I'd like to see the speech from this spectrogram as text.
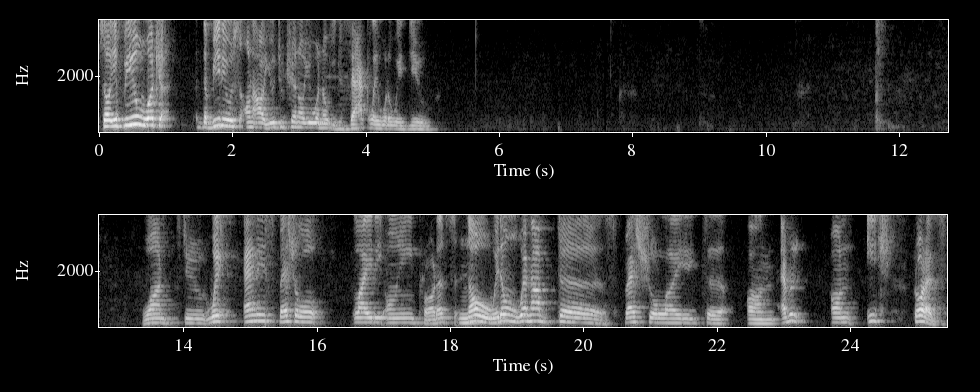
so if you watch the videos on our YouTube channel, you will know exactly what we do. Want to wait any special lighting only products? No, we don't. We're not uh, specialized uh, on every on each product,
